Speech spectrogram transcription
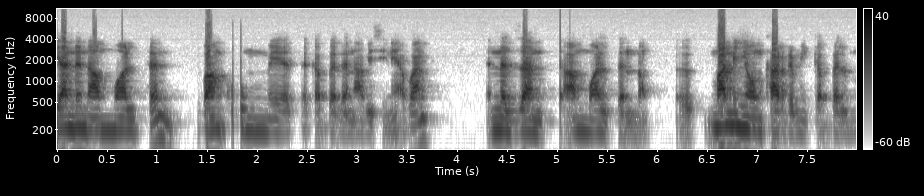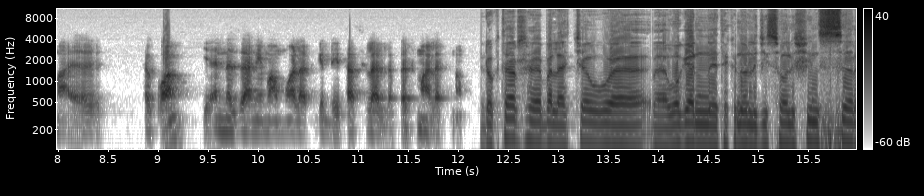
ያንን አሟልተን ባንኩም የተቀበለን አቢሲኒያ ባንክ እነዛን አሟልተን ነው። ማንኛውም ካርድ የሚቀበል ተቋም የእነዛን የማሟላት ግዴታ ስላለበት ማለት ነው። ዶክተር በላቸው በወገን ቴክኖሎጂ ሶሉሽን ስር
